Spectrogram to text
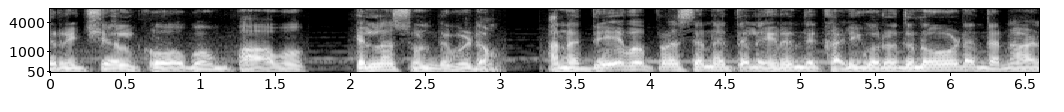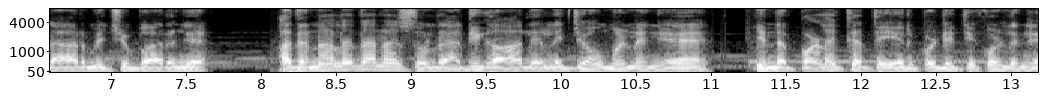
எரிச்சல் கோபம் பாவம் எல்லாம் சூழ்ந்து விடும். ஆனா தேவ பிரசன்னத்துல இருந்து கழிவுறதலோட அந்த நாள் ஆரம்பிச்சு பாருங்க. அதனாலதான் நான் சொல்றேன் அதிகாலையில ஜெபம் பண்ணுங்க. இந்த பழக்கத்தை ஏற்படுத்தி கொள்ளுங்க.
